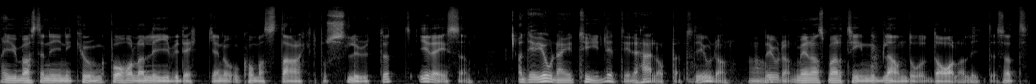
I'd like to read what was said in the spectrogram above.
är ju Bastianini kung på att hålla liv i däcken och komma starkt på slutet i racen. Och det gjorde han ju tydligt i det här loppet. Det gjorde han. Det gjorde han. Medan Martin ibland då dalar lite. Så att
